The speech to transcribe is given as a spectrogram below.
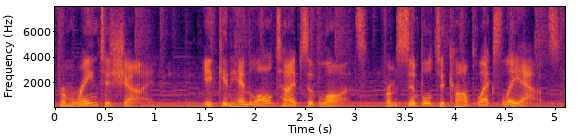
from rain to shine, it can handle all types of lawns, from simple to complex layouts,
